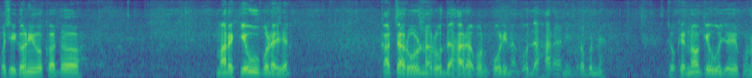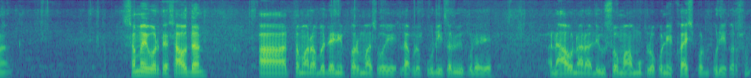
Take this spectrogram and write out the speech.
પછી ઘણી વખત મારે કહેવું પડે છે? કાચા રોડના રોદા હારા પણ કોળીના ગોદા હારા નહીં બરાબર ને? જોકે ન કહેવું જોઈએ, પણ સમય વર્તે સાવધાન. આ તમારા બધાની ફરમાશ હોય એટલે આપણે પૂરી કરવી પડે છે. અને આવનારા દિવસોમાં અમુક લોકોની ખ્વાહિશ પણ પૂરી કરશું.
